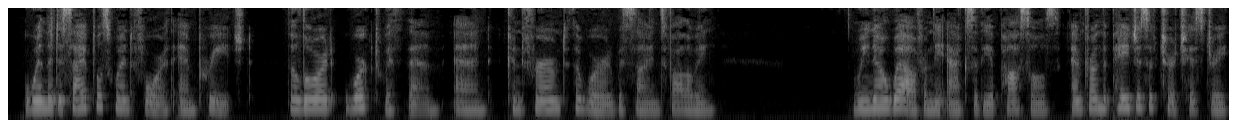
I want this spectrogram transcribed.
" when the disciples went forth and preached, the Lord worked with them, and confirmed the word with signs following." We know well from the Acts of the Apostles, and from the pages of church history,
